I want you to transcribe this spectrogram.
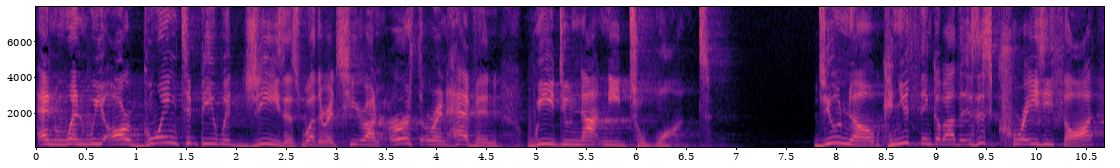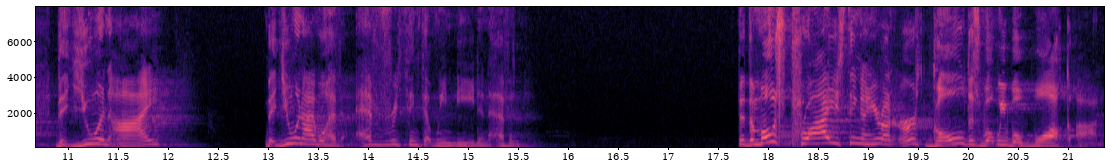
And when we are going to be with Jesus, whether it's here on earth or in heaven, we do not need to want. Do you know? Can you think about this? Is this crazy thought that you and I, that you and I will have everything that we need in heaven? That the most prized thing here on earth, gold, is what we will walk on.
